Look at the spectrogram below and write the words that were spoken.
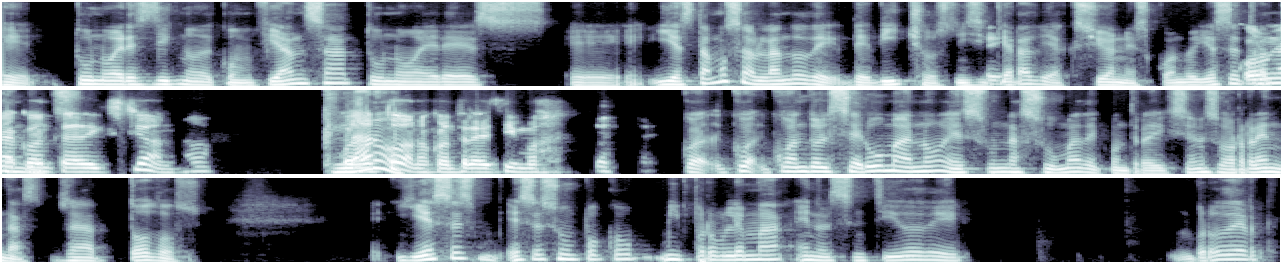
eh, tú no eres digno de confianza, tú no eres... Eh, y estamos hablando de, dichos, ni siquiera de acciones. Cuando ya se Con una contradicción, ¿no? Claro. todos nos contradecimos. cuando el ser humano es una suma de contradicciones horrendas, o sea, todos. Y ese es, ese es un poco mi problema en el sentido de, brother,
